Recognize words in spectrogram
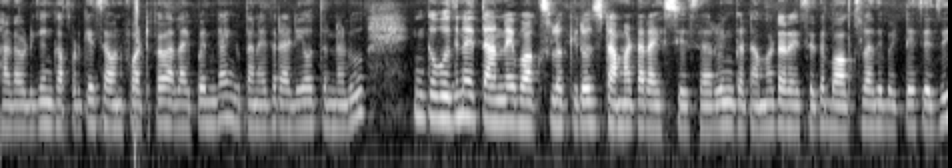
హడావుడిగా ఇంకా అప్పటికే సెవెన్ ఫార్టీ ఫైవ్ అలా అయిపోయిందిగా. ఇంకా తనైతే రెడీ అవుతున్నాడు. ఇంకా వదిన అయితే అన్నయ్య బాక్స్లోకి ఈరోజు టమాటా రైస్ చేశారు. ఇంకా టమాటా రైస్ అయితే బాక్స్లో అది పెట్టేసేసి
